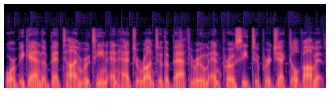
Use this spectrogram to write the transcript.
or began the bedtime routine and had to run to the bathroom and proceed to projectile vomit.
